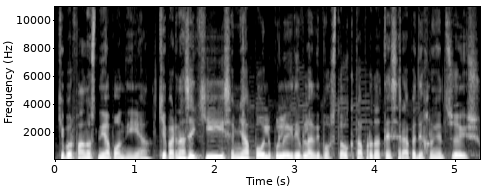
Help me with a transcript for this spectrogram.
και προφανώς την Ιαπωνία και περνάς εκεί σε μια πόλη που λέγεται Βλαδιβοστόκ τα πρώτα 4-5 χρόνια της ζωής σου.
